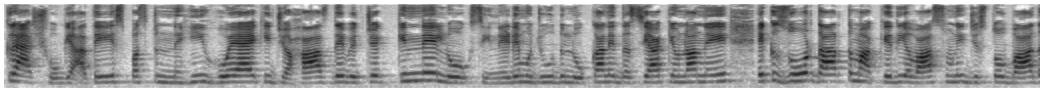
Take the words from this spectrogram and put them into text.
ਕ੍ਰੈਸ਼ ਹੋ ਗਿਆ ਤੇ ਇਹ ਸਪਸ਼ਟ ਨਹੀਂ ਹੋਇਆ ਹੈ ਕਿ ਜਹਾਜ਼ ਦੇ ਵਿੱਚ ਕਿੰਨੇ ਲੋਕ ਸੀ। ਨੇੜੇ ਮੌਜੂਦ ਲੋਕਾਂ ਨੇ ਦੱਸਿਆ ਕਿ ਉਹਨਾਂ ਨੇ ਇੱਕ ਜ਼ੋਰਦਾਰ ਧਮਾਕੇ ਦੀ ਆਵਾਜ਼ ਸੁਣੀ, ਜਿਸ ਤੋਂ ਬਾਅਦ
